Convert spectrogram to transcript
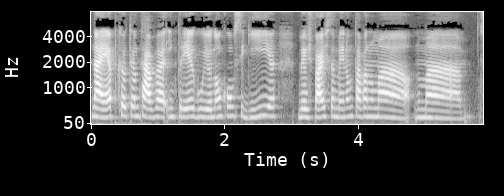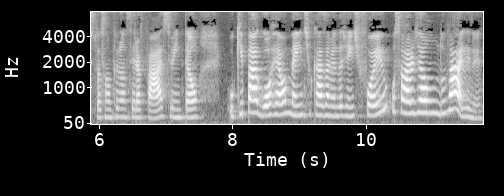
Na época eu tentava emprego e eu não conseguia, meus pais também não estavam numa, numa situação financeira fácil, então o que pagou realmente o casamento da gente foi o salário de aluno do Wagner.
